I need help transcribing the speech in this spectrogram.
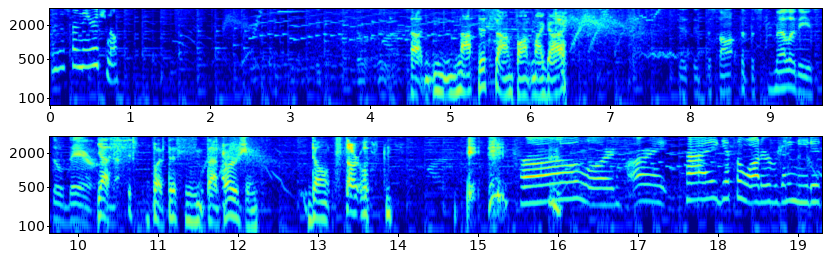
This is from the original. It still is. Uh, n- not this sound font, my guy. It- it- the song, but the s- melody is still there. Yes, but this isn't that version. Don't start with. Oh lord. Alright. Kai, get the water. We're gonna need it.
